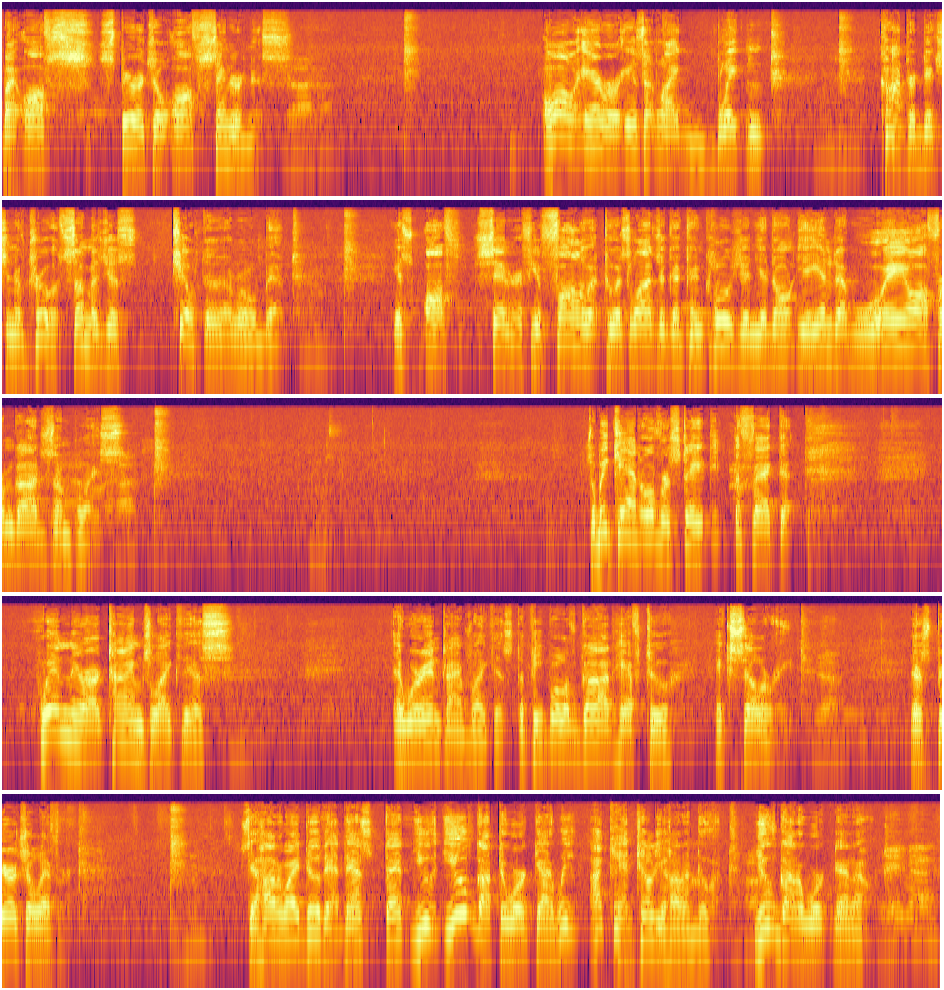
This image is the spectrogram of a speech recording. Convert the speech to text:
by off spiritual off-centeredness. All error isn't like blatant contradiction of truth. Some is just tilted a little bit. It's off center. If you follow it to its logical conclusion, you don't. You end up way off from God someplace. So we can't overstate the fact that when there are times like this, and we're in times like this, the people of God have to accelerate Yeah. their spiritual effort. See, how do I do that? That's that you you've got to work that. We I can't tell you how to do it. Uh-huh. You've got to work that out. Amen.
